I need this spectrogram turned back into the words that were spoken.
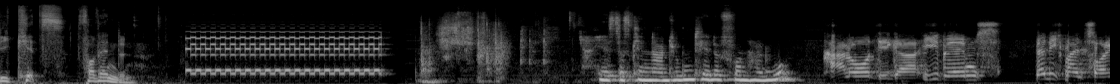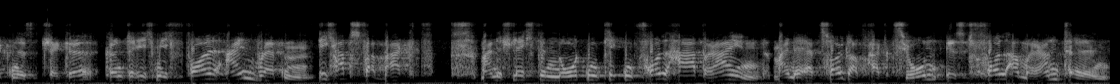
die Kids verwenden. Hier ist das Kinder- und Jugendtelefon. Hallo? Hallo, Digga, IBIMS. Wenn ich mein Zeugnis checke, könnte ich mich voll einrappen. Ich hab's verbackt. Meine schlechten Noten kicken voll hart rein. Meine Erzeugerfraktion ist voll am Ranteln.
